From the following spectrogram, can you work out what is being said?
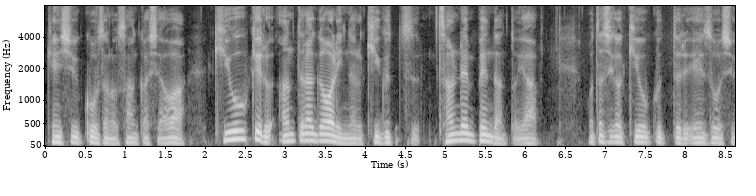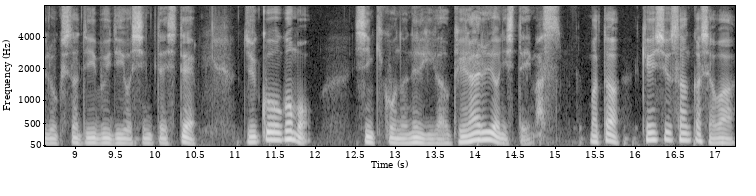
研修講座の参加者は気を受けるアンテナ代わりになる気グッズ三連ペンダントや私が気を送っている映像を収録した DVD を申請して受講後も新機構のエネルギーが受けられるようにしています。また研修参加者は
